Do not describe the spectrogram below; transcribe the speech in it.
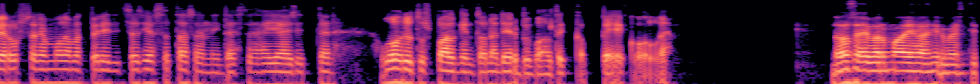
perussarjan molemmat pelit itse asiassa tasan, niin tästä hän jäi sitten lohdutuspalkintona derbyvaltikka PKlle. No se ei varmaan ihan hirveästi,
